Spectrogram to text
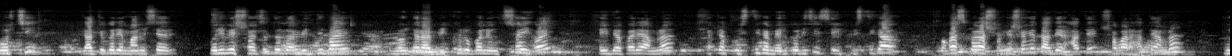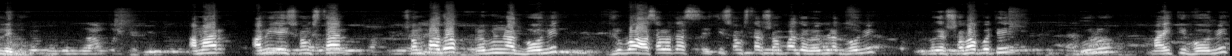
করছি, যাতে করে মানুষের পরিবেশ সচেতনতা বৃদ্ধি পায় এবং তারা বৃক্ষরোপণে উৎসাহী হয়। সেই ব্যাপারে আমরা একটা পুস্তিকা বের করেছি। সেই পুস্তিকা প্রকাশ করার সঙ্গে সঙ্গে তাদের হাতে, সবার হাতে আমরা তুলে দেব। আমার, আমি এই সংস্থার সম্পাদক রবীন্দ্রনাথ ভৌমিক, ধ্রুব আশালতা স্মৃতি সংস্থার সম্পাদক রবীন্দ্রনাথ ভৌমিক এবং এর সভাপতি গুরু মাইতি ভৌমিক,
